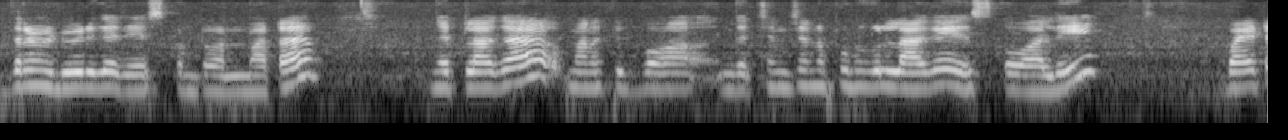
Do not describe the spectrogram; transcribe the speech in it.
ఇద్దరం విడివిడిగా చేసుకుంటాం అనమాట ఇట్లాగా మనకి బా ఇంకా చిన్న చిన్న పునుగుల్లాగా వేసుకోవాలి. బయట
